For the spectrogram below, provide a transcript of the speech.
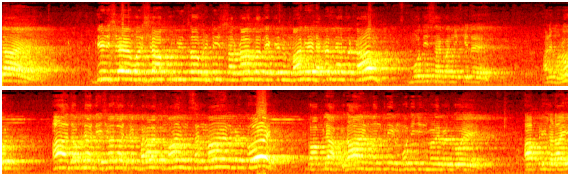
केलेलं आहे. दीडशे वर्षापूर्वीचं ब्रिटिश सरकारला देखील मागे ढकलण्याचं काम मोदी साहेबांनी केलंय. आणि म्हणून आज आपल्या देशाला जगभरात मान सन्मान मिळतोय तो आपल्या प्रधानमंत्री मोदीजींमुळे मिळतोय. आपली लढाई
